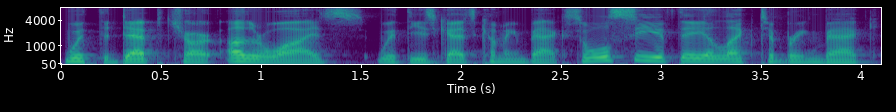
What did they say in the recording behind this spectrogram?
with the depth chart otherwise with these guys coming back. So we'll see if they elect to bring back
